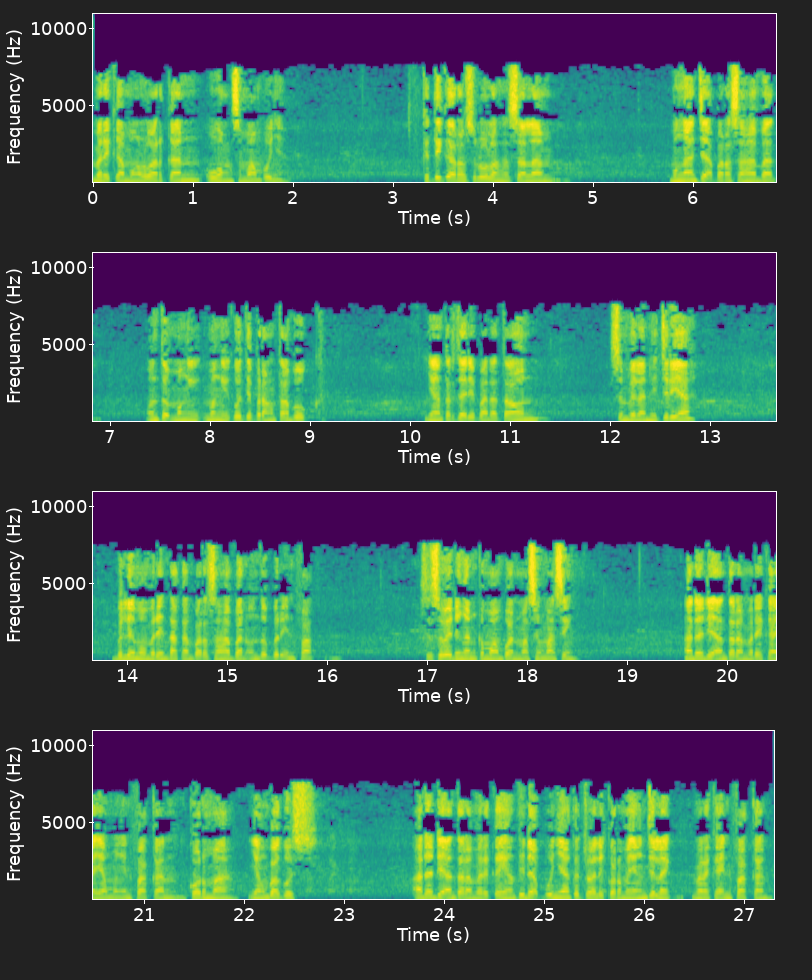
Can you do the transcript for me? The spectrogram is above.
Mereka mengeluarkan uang semampunya. Ketika Rasulullah SAW mengajak para sahabat untuk mengikuti perang Tabuk yang terjadi pada tahun 9 Hijriah, beliau memerintahkan para sahabat untuk berinfak sesuai dengan kemampuan masing-masing. Ada di antara mereka yang menginfakkan korma yang bagus. Ada di antara mereka yang tidak punya kecuali korma yang jelek mereka infakkan.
